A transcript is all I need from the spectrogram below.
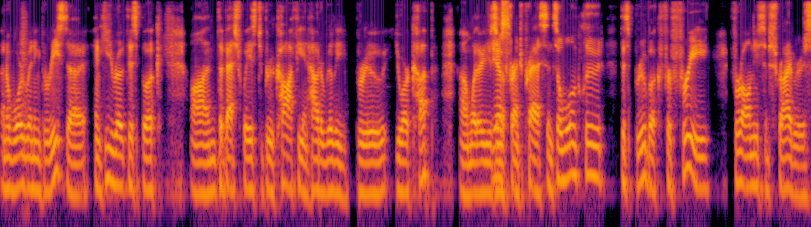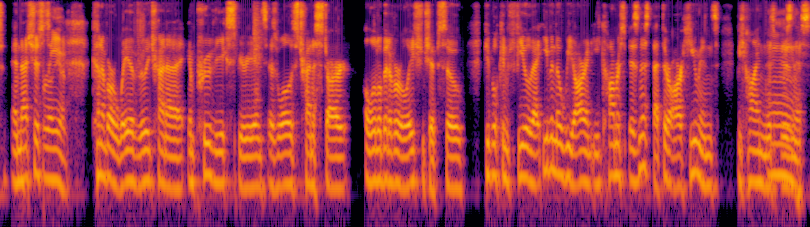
an award-winning barista, and he wrote this book on the best ways to brew coffee and how to really brew your cup, um, whether you're using yes. a French press. And so we'll include this brew book for free for all new subscribers, and that's just Brilliant. kind of our way of really trying to improve the experience as well as trying to start a little bit of a relationship so people can feel that even though we are an e-commerce business that there are humans behind this mm. business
